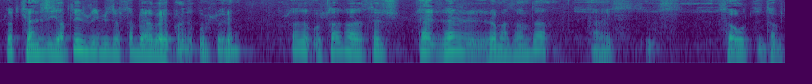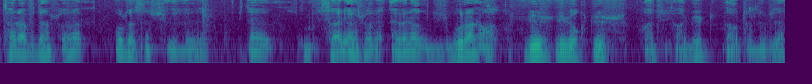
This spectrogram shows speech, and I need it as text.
Üstad kendisi yaptı. Biz, biz de Üstad beraber yapardık. Bunu söyleyeyim. Üstad, Üstad Hazretleri her, her Ramazan'da yani sahur tabi tarafından sonra odasına çekilirdi. İşte Sarıyan sonra evvela Kur'an yüz, yüz ok yüz, yüz dağıtıldı bize.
